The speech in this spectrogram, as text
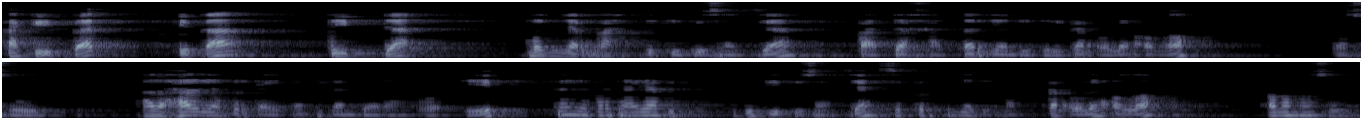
akibat kita tidak menyerah begitu saja pada khabar yang diberikan oleh Allah Rasul. Hal-hal yang berkaitan dengan barang gaib, saya percaya begitu saja seperti yang disampaikan oleh Allah Allah Rasul.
